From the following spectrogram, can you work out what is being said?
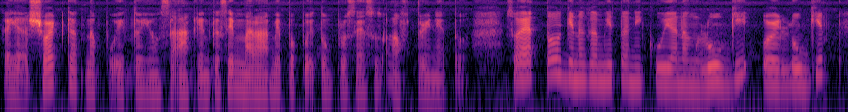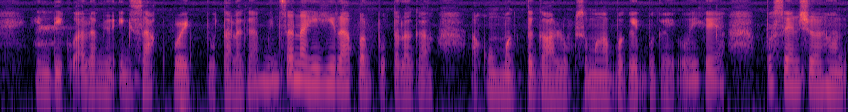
kaya shortcut na po ito yung sa akin kasi marami pa po itong proseso after nito. So ito, ginagamitan ni kuya ng lugi or lugit. Hindi ko alam yung exact word po talaga. Minsan nahihirapan po talaga akong magtagalog sa mga bagay-bagay. Uy, kaya pasensyahan,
